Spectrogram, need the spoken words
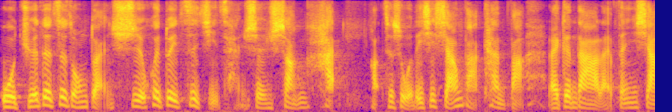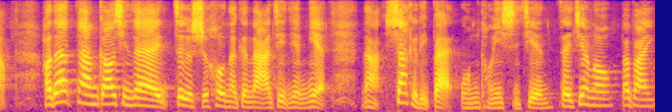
我觉得这种短视会对自己产生伤害。好，这是我的一些想法看法，来跟大家来分享。好的，非常高兴在这个时候呢跟大家见见面。那下个礼拜我们同一时间再见喽，拜拜。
